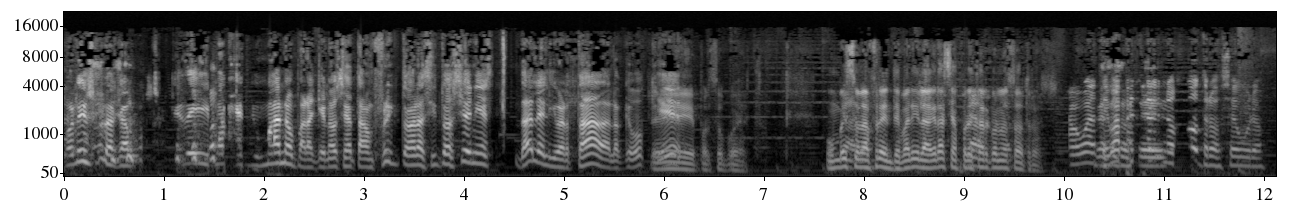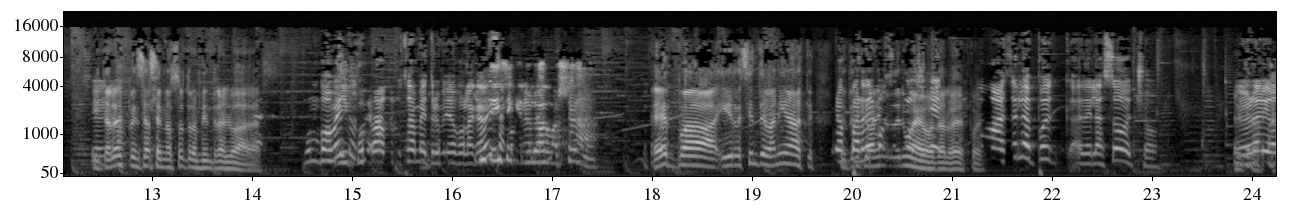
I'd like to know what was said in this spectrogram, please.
Pones una capucha que dé imagen de humano para que no sea tan freak toda la situación y es dale libertad a lo que vos quieras. Sí, por supuesto. Un beso Claro. en la frente, Mariela. Gracias por Claro. estar con nosotros. Aguante, va a pensar en nosotros, seguro. Y Sí, tal no. vez pensás en nosotros mientras lo hagas. Un momento por- se va a cruzar metro y medio por la ¿Quién te cabeza. dice que no lo hago ya? ¡Epa! Y recién te bañaste. Te que bañar perdemos de nuevo, tal vez después. Vamos a hacerlo después de las 8. El horario de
